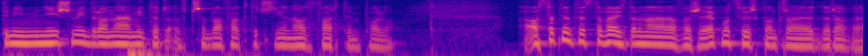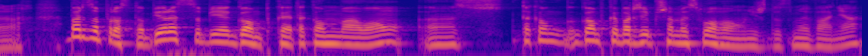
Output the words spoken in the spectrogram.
tymi mniejszymi dronami, to trzeba faktycznie na otwartym polu. Ostatnio testowałeś drona na rowerze. Jak mocujesz kontrolę do rowerach? Bardzo prosto. Biorę sobie gąbkę taką małą, e, taką gąbkę bardziej przemysłową niż do zmywania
